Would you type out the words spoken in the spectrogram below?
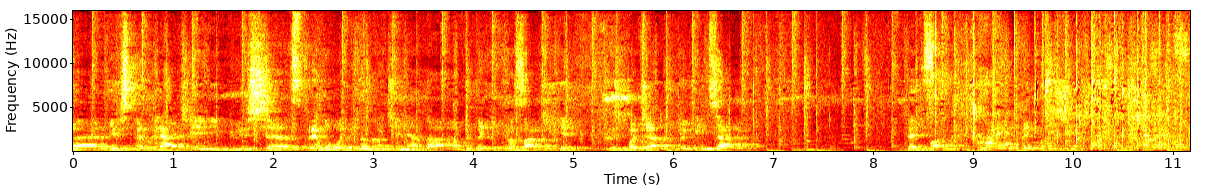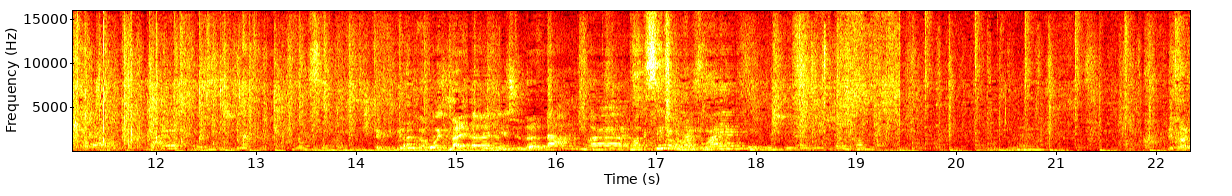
е, більш терплячі і більш е, спрямовані на навчання, да? а ви такі красавчики від початку до кінця. П'ять балів. Просто. Найактивніші, так? Да? Е, Максим у нас найактивніший. Вітаю.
